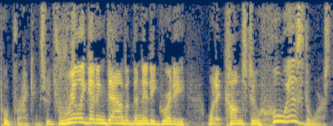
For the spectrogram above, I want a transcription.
poop rankings. So it's really getting down to the nitty gritty when it comes to who is the worst.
